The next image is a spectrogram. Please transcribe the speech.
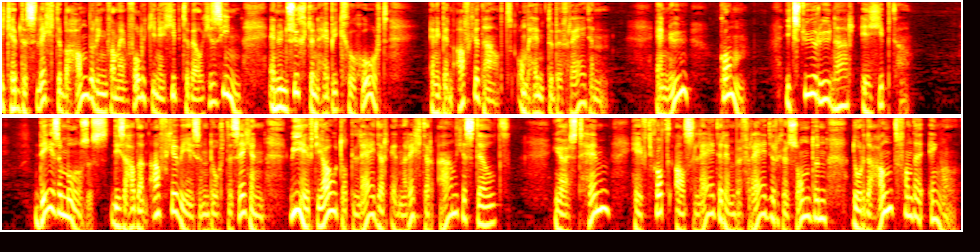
Ik heb de slechte behandeling van mijn volk in Egypte wel gezien, en hun zuchten heb ik gehoord, en ik ben afgedaald om hen te bevrijden. En nu, kom, ik stuur u naar Egypte. Deze Mozes, die ze hadden afgewezen door te zeggen, wie heeft jou tot leider en rechter aangesteld? Juist hem heeft God als leider en bevrijder gezonden door de hand van de engel,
